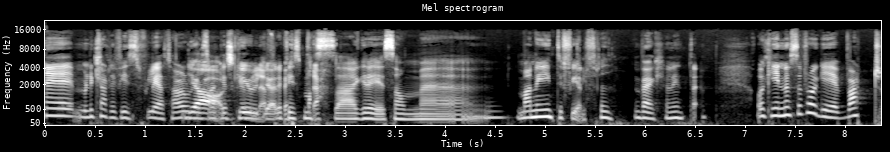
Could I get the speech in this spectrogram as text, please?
Eh, men det är klart det finns flertal olika Ja, saker jag skulle vilja ja, det finns förbättra. massa grejer som, eh, man är inte felfri. Verkligen inte. Okej, nästa fråga är vart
